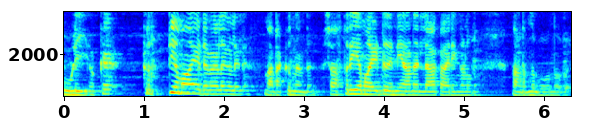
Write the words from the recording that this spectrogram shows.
കുളി ഒക്കെ കൃത്യമായ ഇടവേളകളിൽ നടക്കുന്നുണ്ട്. ശാസ്ത്രീയമായിട്ട് തന്നെയാണ് എല്ലാ കാര്യങ്ങളും നടന്നു പോകുന്നത്.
